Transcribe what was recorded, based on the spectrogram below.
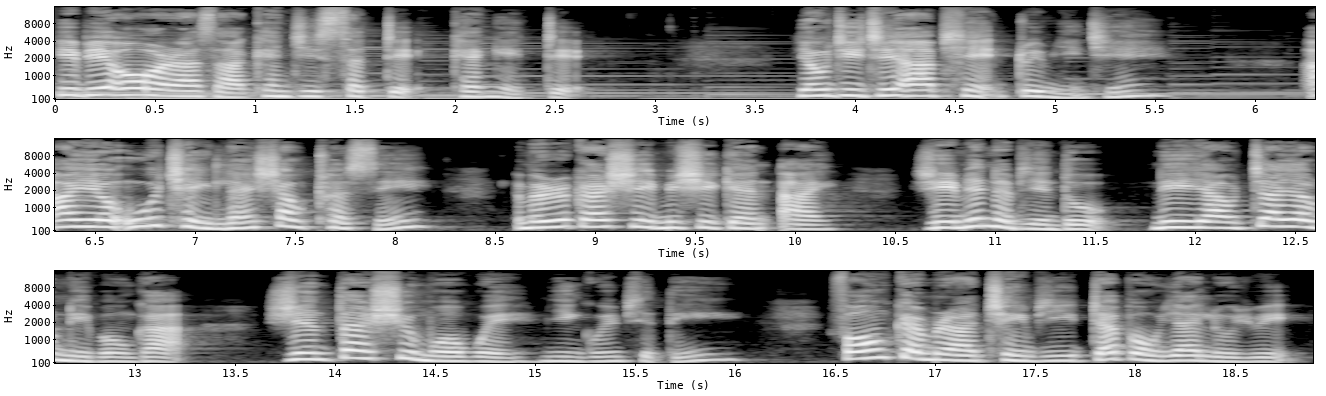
ဟေဘရဲဩဝါဒစာခန်းကြီး7ခန်းငယ်1ယုံကြည်ခြင်းအဖြစ်တွေ့မြင်ခြင်းအာယုံဦးချိန်လမ်းလျှောက်ထွက်စဉ်အမေရိကရှိမီရှီဂန်အိုင်ရေမျက်နှာပြင်သို့နေရောင်ကျရောက်နေပုံကရင်သက်ရှုမောပွဲမြင်ကွင်းဖြစ်သည် ဖုန်းကင်မရာချိန်ပြီးဓာတ်ပုံရိုက်လို၍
